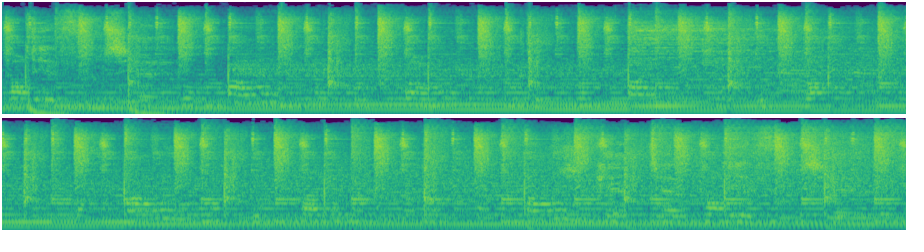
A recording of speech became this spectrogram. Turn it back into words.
dans les foncières. J'écarte dans foncières.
